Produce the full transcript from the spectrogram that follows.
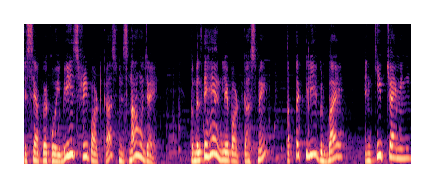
जिससे आपका कोई भी हिस्ट्री पॉडकास्ट मिस ना हो जाए। तो मिलते हैं अगले पॉडकास्ट में। तब तक के लिए गुड बाय एंड कीप चाइमिंग।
